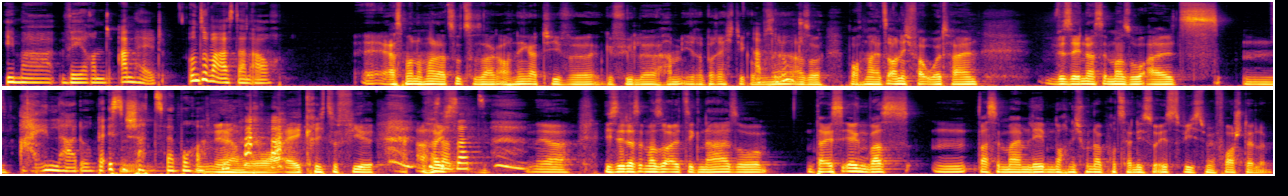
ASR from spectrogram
immer während anhält. Und so war es dann auch. Äh, erstmal nochmal dazu zu sagen, auch negative Gefühle haben ihre Berechtigung. Absolut. Ne? Also braucht man jetzt auch nicht verurteilen. Wir sehen das immer so als mh, Einladung, da ist ein Schatz verborgen. ja, boah, ey, krieg zu viel. Aber ich, Satz. ja, ich sehe das immer so als Signal, so da ist irgendwas, mh, was in meinem Leben noch nicht hundertprozentig so ist, wie ich es mir vorstelle.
